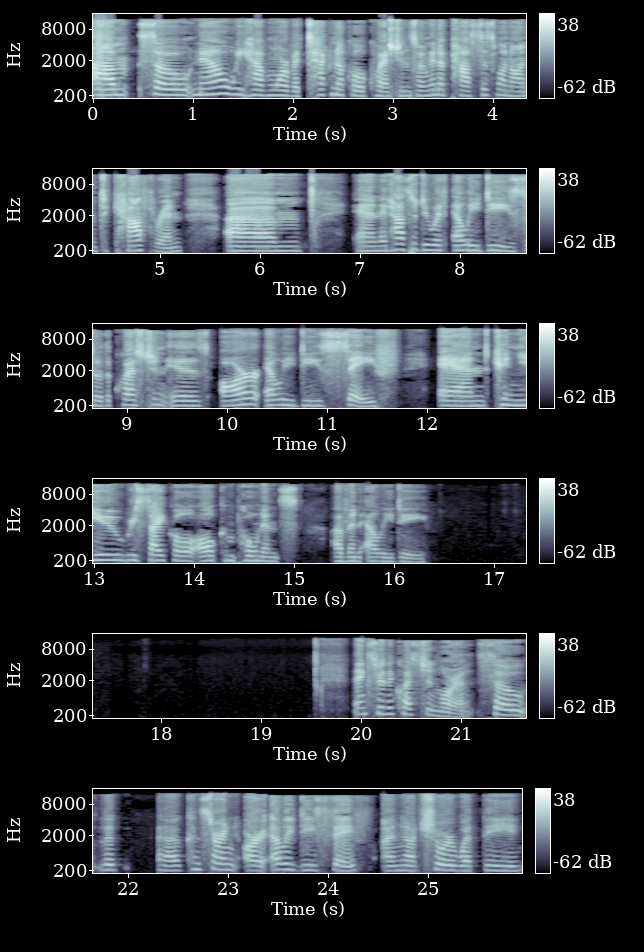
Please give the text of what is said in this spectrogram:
Um, so now we have more of a technical question. So I'm going to pass this one on to Kathryn. Um, and it has to do with LEDs. So the question is, are LEDs safe and can you recycle all components of an LED? Thanks for the question, Laura. So the uh, concern, are LEDs safe? I'm not sure what the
